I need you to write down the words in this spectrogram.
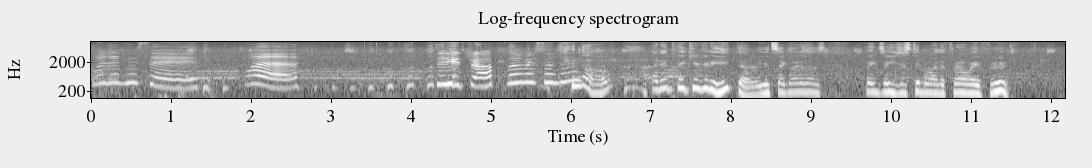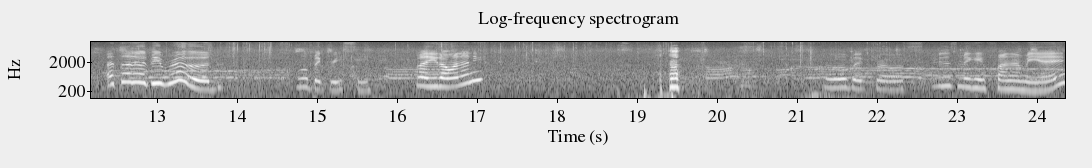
what did you say? What? Did you drop them or something? No, I didn't think you were gonna eat them. It's like one of those things where you just didn't want to throw away food. I thought it would be rude. A little bit greasy. But you don't want any? A little bit gross. You're just making fun of me, eh?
